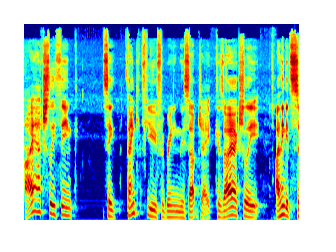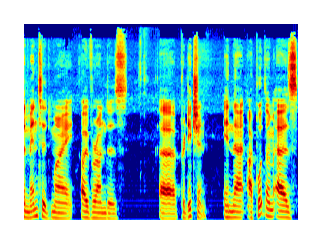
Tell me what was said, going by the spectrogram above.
I actually think. See, thank you for bringing this up, Jake, because I actually I think it's cemented my over unders uh, prediction in that I put them as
